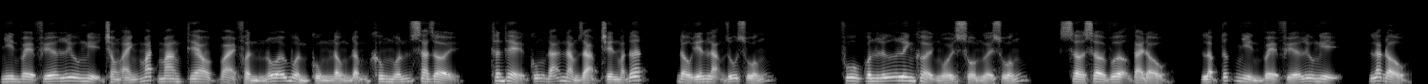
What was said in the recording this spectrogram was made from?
nhìn về phía Lưu Nghị trong ánh mắt mang theo vài phần nỗi buồn cùng nồng đậm không muốn xa rời, thân thể cũng đã nằm dạp trên mặt đất, đầu yên lặng rũ xuống. Phu quân Lữ Linh khởi ngồi xổm người xuống, sờ sờ vượng tài đầu, lập tức nhìn về phía Lưu Nghị, lắc đầu.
